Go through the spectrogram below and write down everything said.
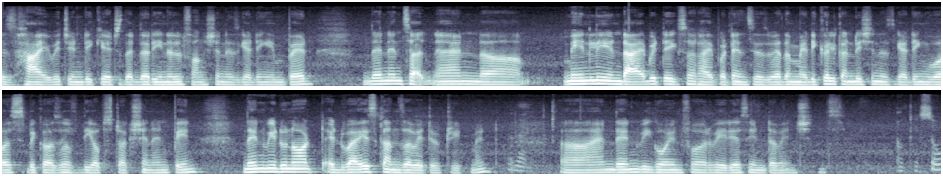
is high which indicates that the renal function is getting impaired then in and uh, mainly in diabetics or hypertensives where the medical condition is getting worse because of the obstruction and pain then we do not advise conservative treatment Right. uh, and then we go in for various interventions. So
